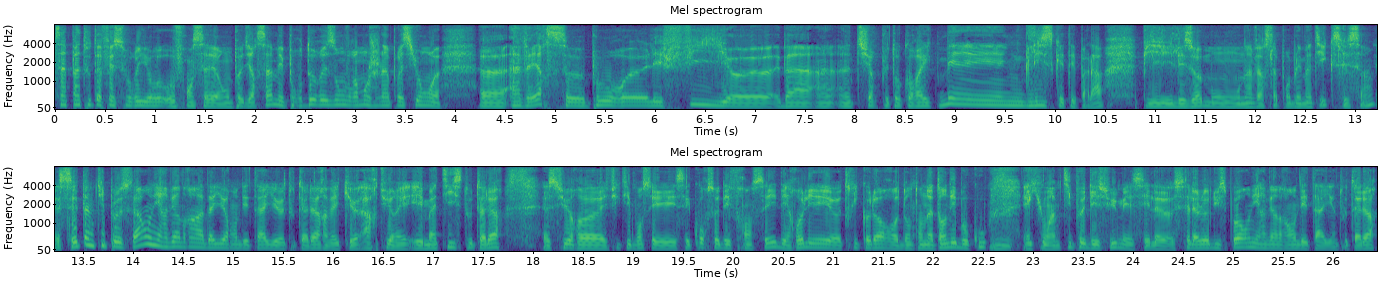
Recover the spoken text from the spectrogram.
Ça n'a pas tout à fait souri aux Français, on peut dire ça, mais pour deux raisons vraiment j'ai l'impression euh, inverse pour euh, les filles, euh, eh ben, un, un, tir plutôt correct, mais une glisse qui n'était pas là. Puis les hommes, on inverse la problématique, c'est ça? C'est un petit peu ça. On y reviendra d'ailleurs en détail tout à l'heure avec Arthur et, et Mathis tout à l'heure sur effectivement ces, ces, courses des Français, des relais tricolores dont on attendait beaucoup mmh. et qui ont un petit peu déçu, mais c'est la loi du sport. On y reviendra en détail hein, tout à l'heure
